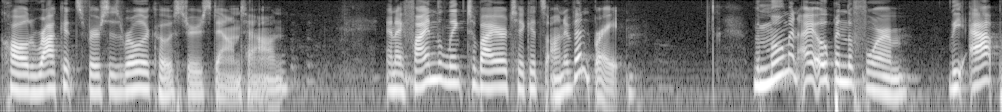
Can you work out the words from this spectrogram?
called Rockets versus Roller Coasters downtown. And I find the link to buy our tickets on Eventbrite. The moment I open the form, the app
